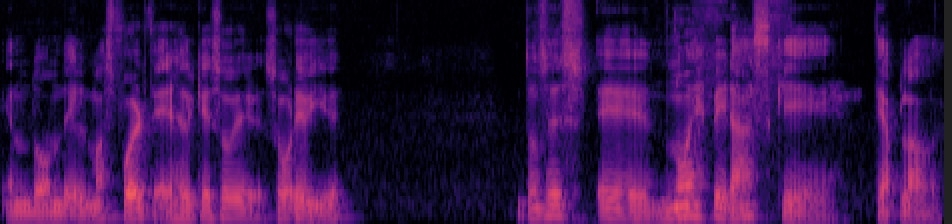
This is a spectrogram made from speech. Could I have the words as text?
en donde el más fuerte es el que sobrevive, entonces eh, no esperas que te aplaudan.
